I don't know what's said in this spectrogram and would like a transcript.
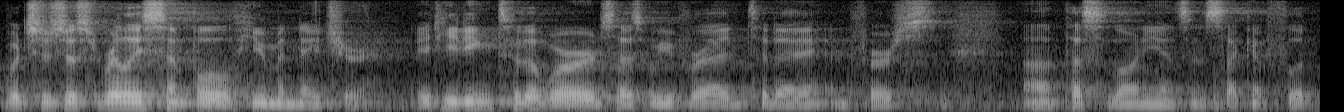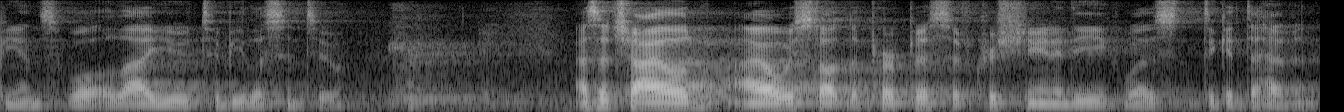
which is just really simple human nature. Adhering to the words as we've read today in First uh, Thessalonians and 2nd Philippians will allow you to be listened to. As a child, I always thought the purpose of Christianity was to get to heaven.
